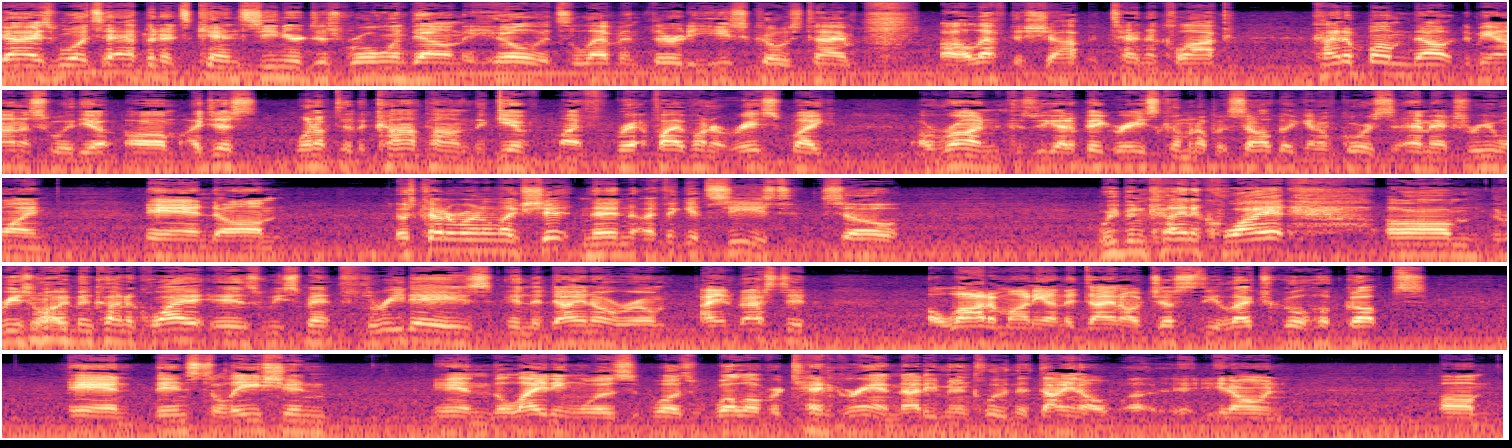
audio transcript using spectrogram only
Guys, what's happened? It's Ken Senior just rolling down the hill. It's 11:30 East Coast time. Uh, left the shop at 10 o'clock. Kind of bummed out, to be honest with you. Um, I just went up to the compound to give my 500 race bike a run because we got a big race coming up at Southwick, and of course the MX Rewind. And um, it was kind of running like shit, and then I think it seized. So we've been kind of quiet. Um, the reason why we've been kind of quiet is we spent three days in the dyno room. I invested a lot of money on the dyno, just the electrical hookups and the installation and the lighting was was well over 10 grand not even including the dyno uh, you know and um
